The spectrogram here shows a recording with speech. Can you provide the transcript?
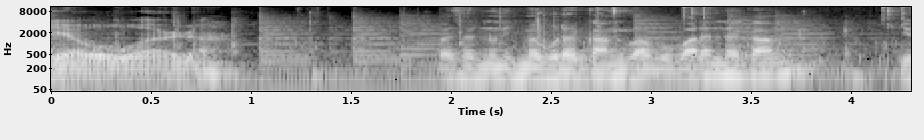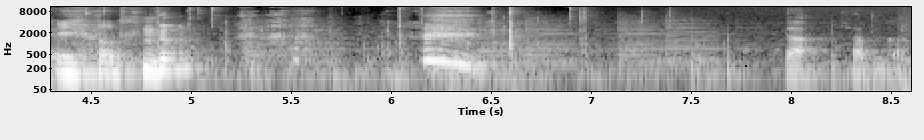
Jo, Alter. Ich weiß halt nur nicht mehr, wo der Gang war. Wo war denn der Gang? Hier. Ich hab nur. Ja, ich habe einen Gang.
